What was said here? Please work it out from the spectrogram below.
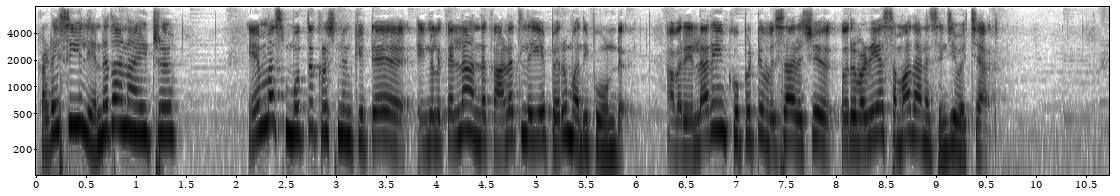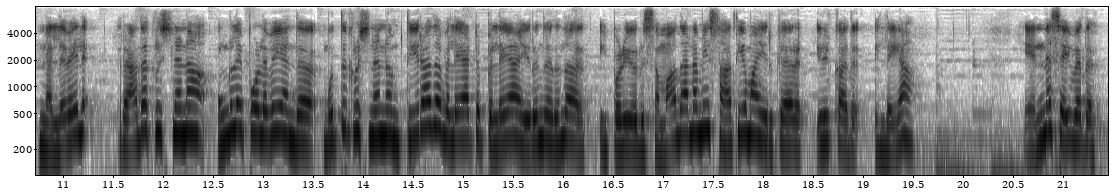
கடைசியில் என்னதான் ஆயிற்று? எம்எஸ் முத்துகிருஷ்ணன் கிட்ட எங்களுக்கெல்லாம் அந்த காலத்திலேயே பெருமதிப்பு உண்டு. அவர் எல்லாரையும் கூப்பிட்டு விசாரிச்சு ஒரு வழியா சமாதானம் செஞ்சு வச்சார். நல்ல வேளை. ராதாகிருஷ்ணனா உங்களைப் போலவே அந்த முத்துகிருஷ்ணனும் தீராத விளையாட்டு பிள்ளையா இருந்திருந்தால் இப்படி ஒரு சமாதானமே சாத்தியமா இருக்க இருக்காது இல்லையா? என்ன செய்வது?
